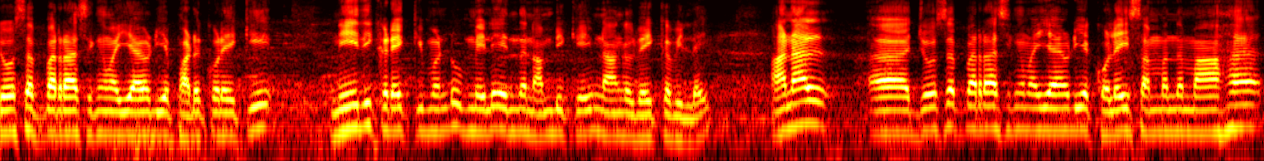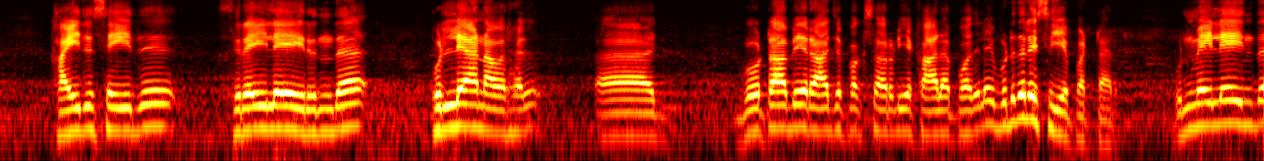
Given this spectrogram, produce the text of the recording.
ஜோசப் பர்ராசிங்கம் ஐயாவுடைய படுகொலைக்கு நீதி கிடைக்கும் என்று உண்மையிலே எந்த நம்பிக்கையும் நாங்கள் வைக்கவில்லை. ஆனால் ஜோசப் பர்ராசிங்கம் ஐயாவுடைய கொலை சம்பந்தமாக கைது செய்து சிறையிலே இருந்த புல்லியான் அவர்கள் கோட்டாபே ராஜபக்சருடைய காலப்பகுதியிலே விடுதலை செய்யப்பட்டார். உண்மையிலே இந்த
